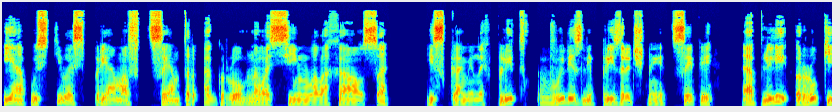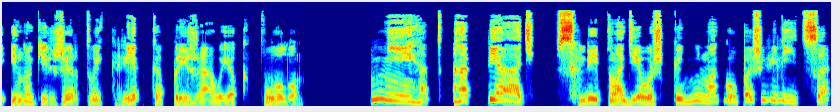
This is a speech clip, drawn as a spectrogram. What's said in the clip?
и опустилась прямо в центр огромного символа хаоса. Из каменных плит вылезли призрачные цепи, оплели руки и ноги жертвы, крепко прижав ее к полу. «Нет, опять!» – всхлипнула девушка. «Не могу пошевелиться!»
